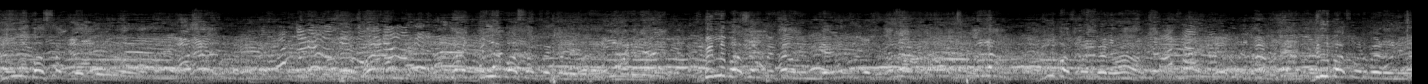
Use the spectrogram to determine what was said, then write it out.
ಬಿಲ್ ಪಾಸ್ ಆಗ್ಬೇಕು ಬಿಲ್ ಪಾಸ್ ಆಗ್ಬೇಕಲ್ಲ ಇವರು ಬಿಲ್ ಪಾಸ್ ಆಗ್ಬೇಕಲ್ಲ ನಿಮ್ಗೆ ಬಿಲ್ ಪಾಸ್ ಮಾಡಬೇಡವಾ ಬಿಲ್ ಪಾಸ್ ಮಾಡಬೇಡ ನೀವು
